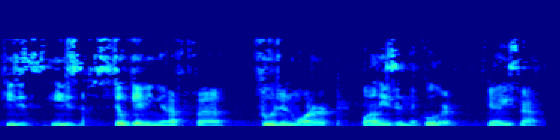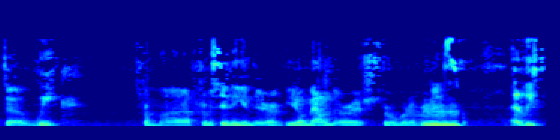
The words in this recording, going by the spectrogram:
he's he's still getting enough uh, food and water while he's in the cooler. You know he's not uh, weak from uh, from sitting in there you know malnourished or whatever it is. Mhm. At least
